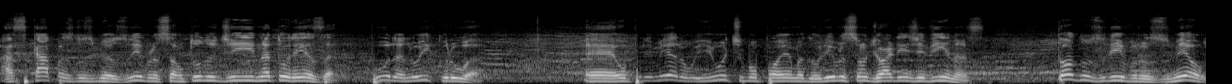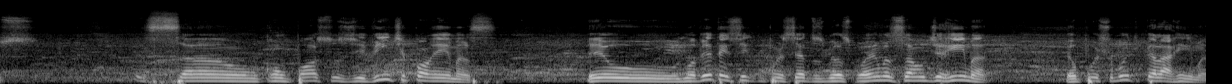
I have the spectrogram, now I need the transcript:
as capas dos meus livros são tudo de natureza, pura, nua e crua. É, o primeiro e último poema do livro são de ordens divinas. Todos os livros meus são compostos de 20 poemas. Eu 95% dos meus poemas são de rima. Eu puxo muito pela rima.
